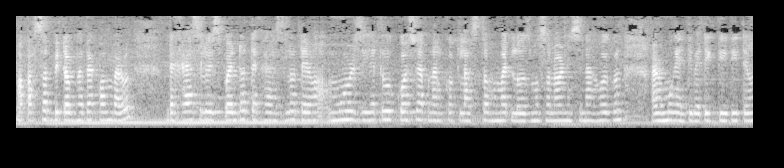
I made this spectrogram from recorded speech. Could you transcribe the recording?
মই পাছত বিতংভাৱে ক'ম বাৰু। দেখাই আছিলোঁ স্পইণ্টত দেখাই আছিলোঁ তেওঁ মোৰ যিহেতু কৈছোঁ আপোনালোকক লাষ্টৰ সময়ত লজ মোচনৰ নিচিনা হৈ গ'ল আৰু মোক এণ্টিবায়'টিক দি দি তেওঁ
